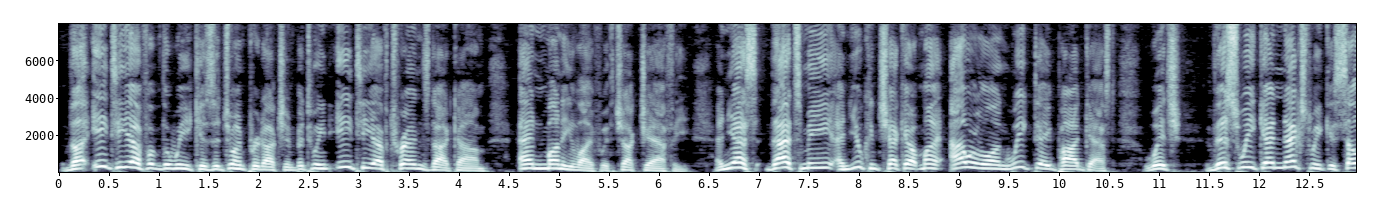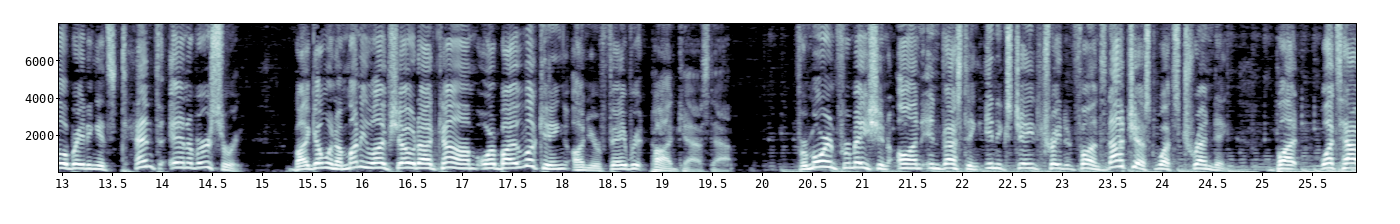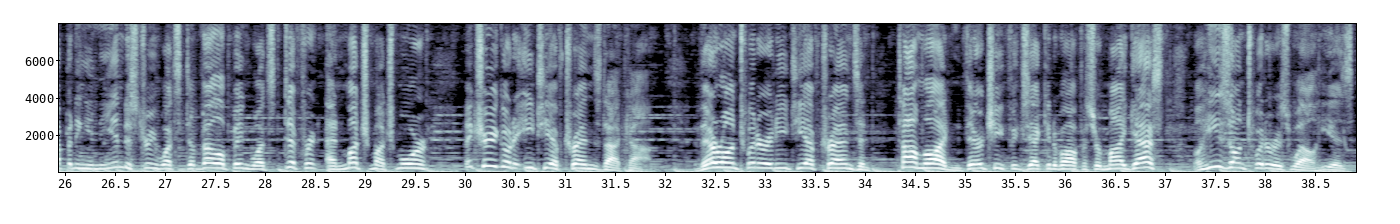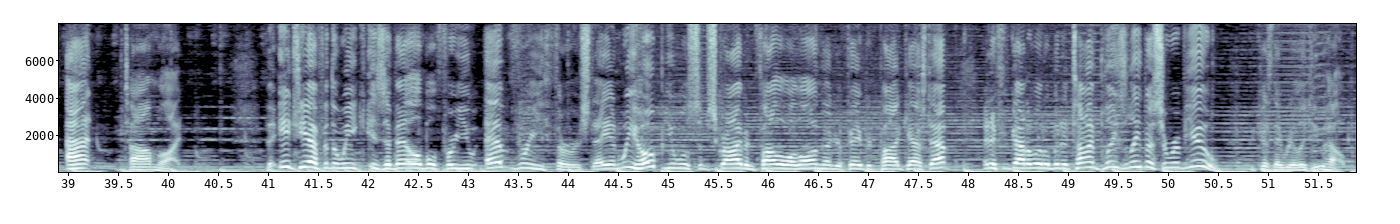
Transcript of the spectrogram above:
The ETF of the week is a joint production between ETFtrends.com and Money Life with Chuck Jaffe. And yes, that's me, and you can check out my hour long weekday podcast, which this week and next week is celebrating its 10th anniversary by going to MoneyLifeShow.com or by looking on your favorite podcast app. For more information on investing in exchange traded funds, not just what's trending, but what's happening in the industry, what's developing, what's different, and much, much more, make sure you go to ETFtrends.com. They're on Twitter at ETF Trends, and Tom Lydon, their chief executive officer, my guest, well, he's on Twitter as well. He is at Tom Lydon. The ETF of the week is available for you every Thursday, and we hope you will subscribe and follow along on your favorite podcast app. And if you've got a little bit of time, please leave us a review because they really do help.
